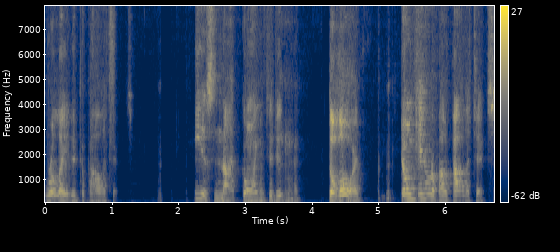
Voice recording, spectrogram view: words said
related to politics. He is not going to do that. The Lord don't care about politics.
